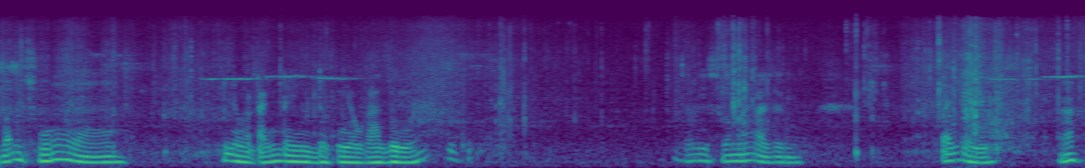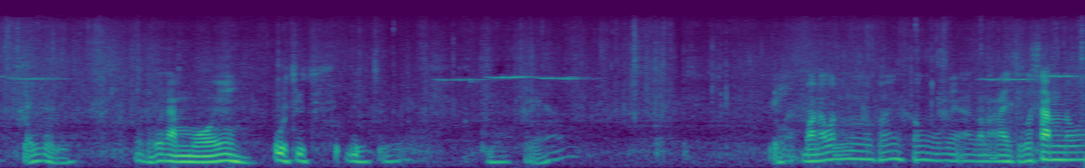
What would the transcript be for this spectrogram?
vẫn xuống là nhưng mà đánh đây được nhiều gà rừng ấy. nó đi xuống đánh là rừng. Đánh kiểu gì? Hả? Đánh kiểu gì? Có làm mồi. Ui chứ đi chứ bọn nó vẫn không không còn ai chỉ có săn đâu.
